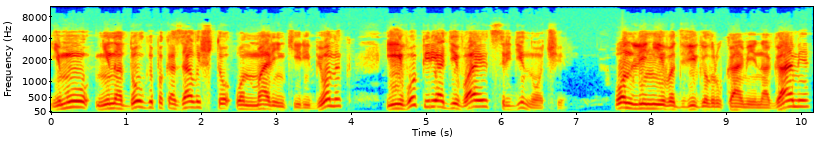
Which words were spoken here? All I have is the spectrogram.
ему ненадолго показалось, что он маленький ребенок, и его переодевают среди ночи. Он лениво двигал руками и ногами,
